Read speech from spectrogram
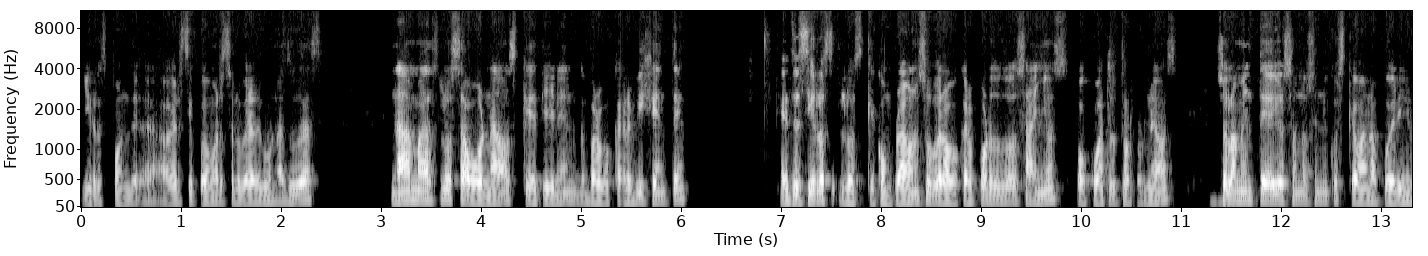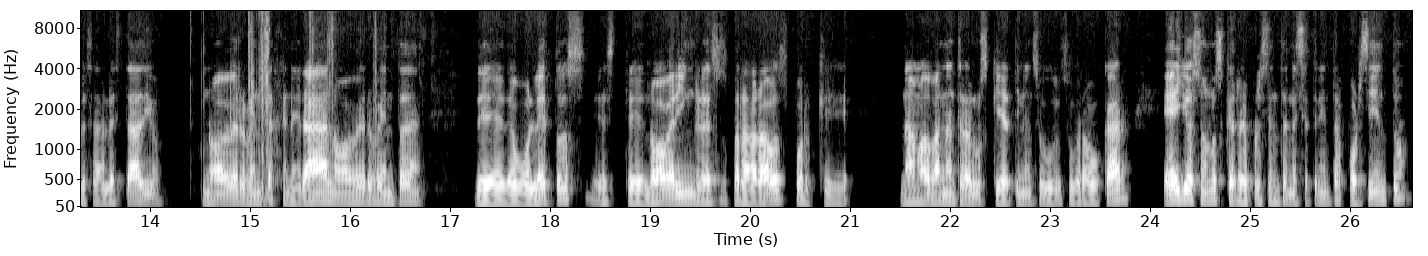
y, responder, a ver si podemos resolver algunas dudas, nada más los abonados que tienen Bravocar vigente, es decir, los, los que compraron su Bravocar por dos años o cuatro torneos, solamente ellos son los únicos que van a poder ingresar al estadio. No va a haber venta general, no va a haber venta de, boletos, este, no va a haber ingresos para Bravos porque nada más van a entrar los que ya tienen su, su Bravocar. Ellos son los que representan ese 30%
